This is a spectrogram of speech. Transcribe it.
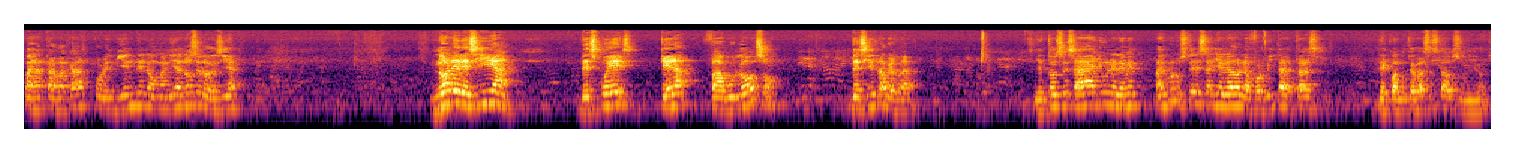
para trabajar por el bien de la humanidad. ¿No se lo decía? No le decía después que era fabuloso decir la verdad. Y entonces hay un elemento. ¿Alguno de ustedes ha llenado la formita de atrás de cuando te vas a Estados Unidos?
